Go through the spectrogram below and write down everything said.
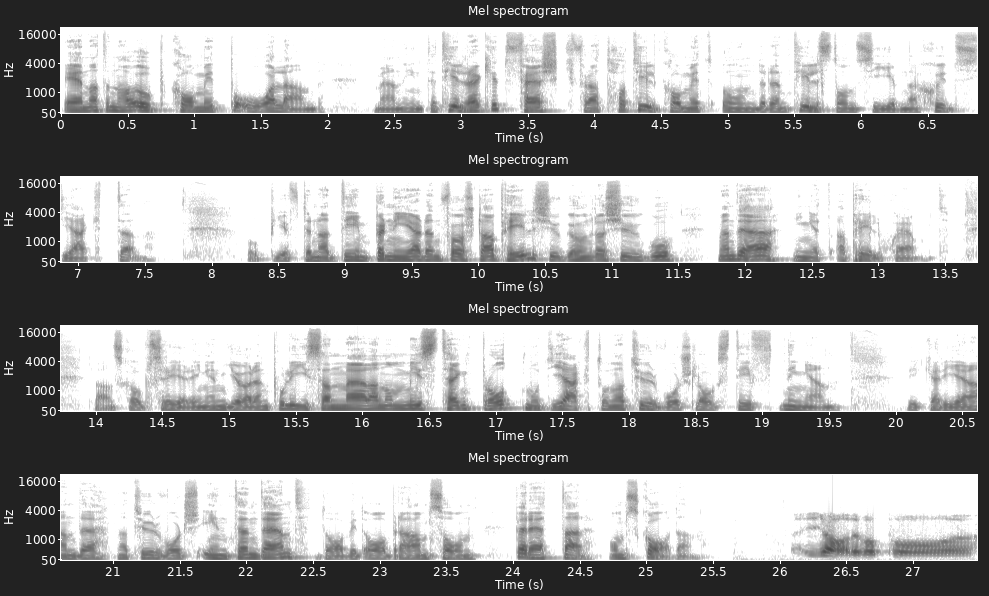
än att den har uppkommit på Åland, men inte tillräckligt färsk för att ha tillkommit under den tillståndsgivna skyddsjakten. Uppgifterna dimper ner den 1 april 2020, men det är inget aprilskämt. Landskapsregeringen gör en polisanmälan om misstänkt brott mot jakt och naturvårdslagstiftningen. Vikarierande naturvårdsintendent David Abrahamsson berättar om skadan. Ja, det var på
